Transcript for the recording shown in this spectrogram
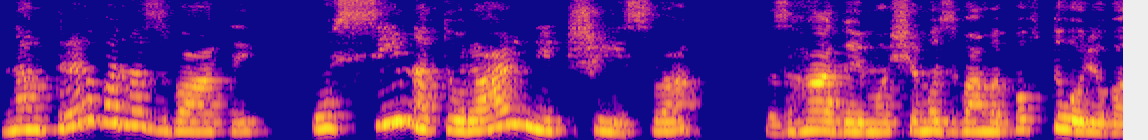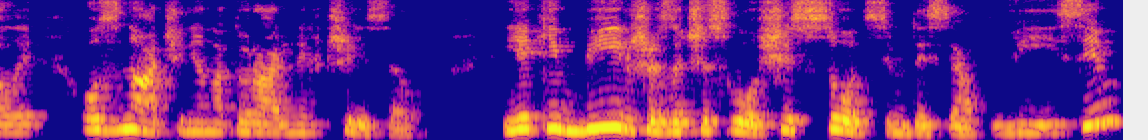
Нам треба назвати усі натуральні числа. Згадуємо, що ми з вами повторювали означення натуральних чисел, які більше за число 678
